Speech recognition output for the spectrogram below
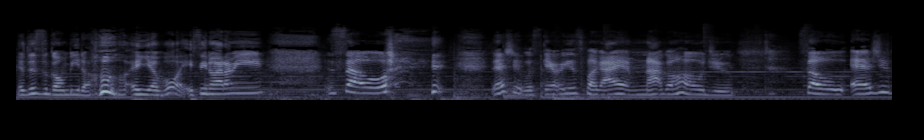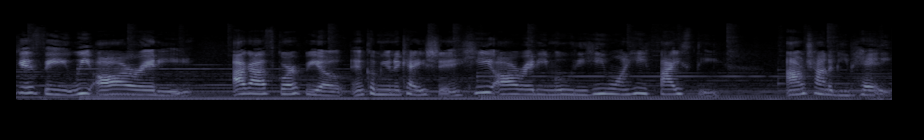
if this is gonna be the in your voice, you know what I mean? So that shit was scary as fuck. I am not gonna hold you. So as you can see, we already I got Scorpio in communication. He already moody. He want he feisty. I'm trying to be petty.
